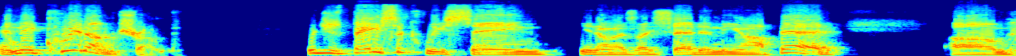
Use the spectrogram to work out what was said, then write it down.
and they quit on Trump, which is basically saying, you know, as I said in the op-ed, um,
